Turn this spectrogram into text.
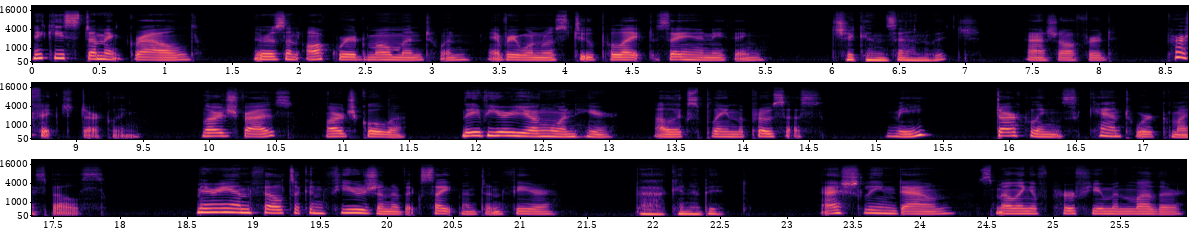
Nicky's stomach growled. There was an awkward moment when everyone was too polite to say anything. Chicken sandwich? Ash offered. Perfect, Darkling. Large fries, large cola. Leave your young one here. I'll explain the process. Me? Darklings can't work my spells. Marianne felt a confusion of excitement and fear. Back in a bit. Ash leaned down, smelling of perfume and leather,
